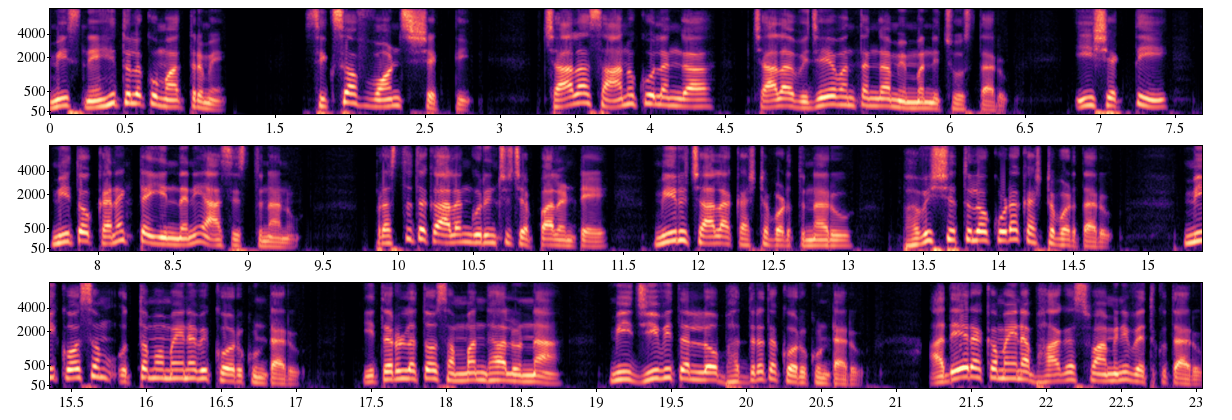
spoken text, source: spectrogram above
మీ స్నేహితులకు మాత్రమే. సిక్స్ ఆఫ్ వాండ్స్ శక్తి. చాలా సానుకూలంగా చాలా విజయవంతంగా మిమ్మల్ని చూస్తారు. ఈ శక్తి మీతో కనెక్ట్ అయ్యిందని ఆశిస్తున్నాను. ప్రస్తుత కాలం గురించి చెప్పాలంటే మీరు చాలా కష్టపడుతున్నారు భవిష్యత్తులో కూడా కష్టపడతారు. మీకోసం ఉత్తమమైనవి కోరుకుంటారు. ఇతరులతో సంబంధాలున్నా మీ జీవితంలో భద్రత కోరుకుంటారు. అదే రకమైన భాగస్వామిని వెతుకుతారు.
